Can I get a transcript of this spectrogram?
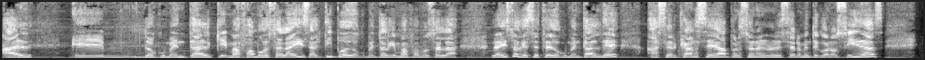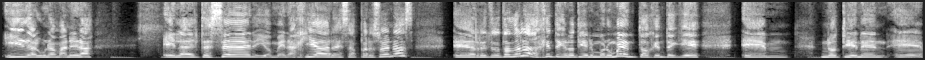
al eh, documental que más famosa la hizo, al tipo de documental que más famosa la, la hizo, que es este documental de acercarse a personas no necesariamente conocidas y de alguna manera enaltecer y homenajear a esas personas, eh, retratándolas, gente que no tienen monumento, gente que eh, no tienen eh,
